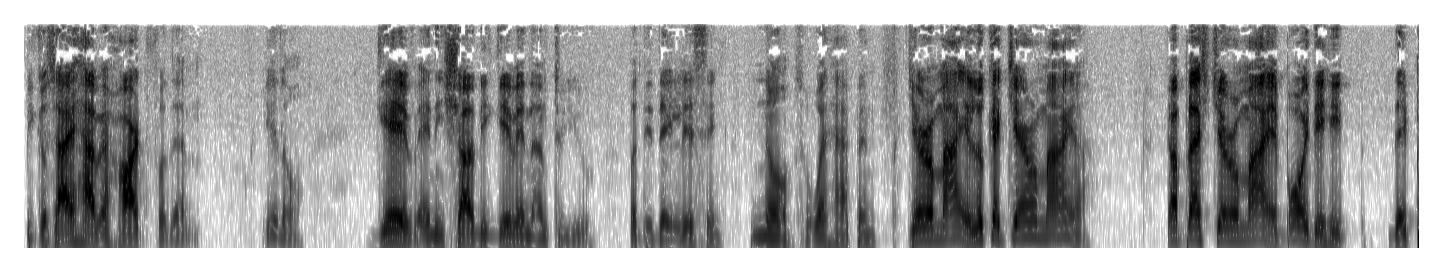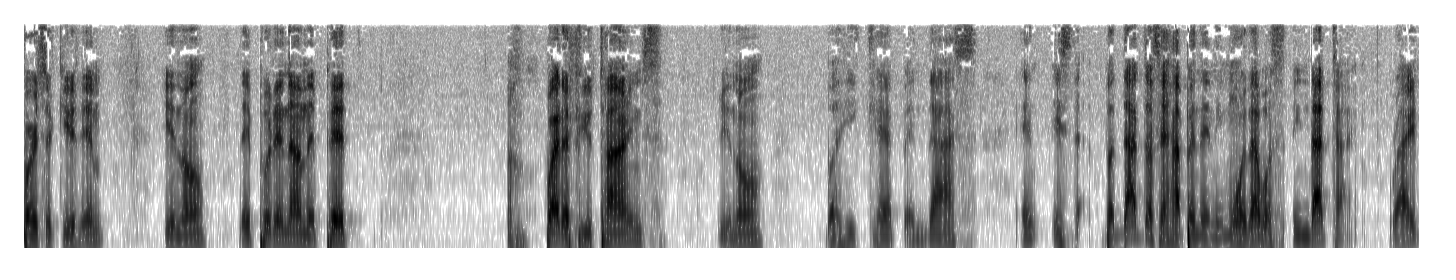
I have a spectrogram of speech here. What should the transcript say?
because I have a heart for them. You know, give and it shall be given unto you. But did they listen? No. So what happened? Jeremiah, look at Jeremiah. God bless Jeremiah. Boy, did he they persecute him. You know, they put him on the pit quite a few times. You know, but he kept, and that's and is that, but that doesn't happen anymore. That was in that time, right?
